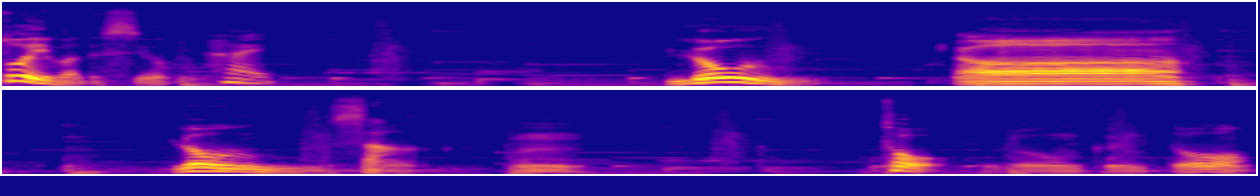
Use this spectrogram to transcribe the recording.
例えばですよ。はい。ロン。あロンさん。ーうん。と。ローン君と。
